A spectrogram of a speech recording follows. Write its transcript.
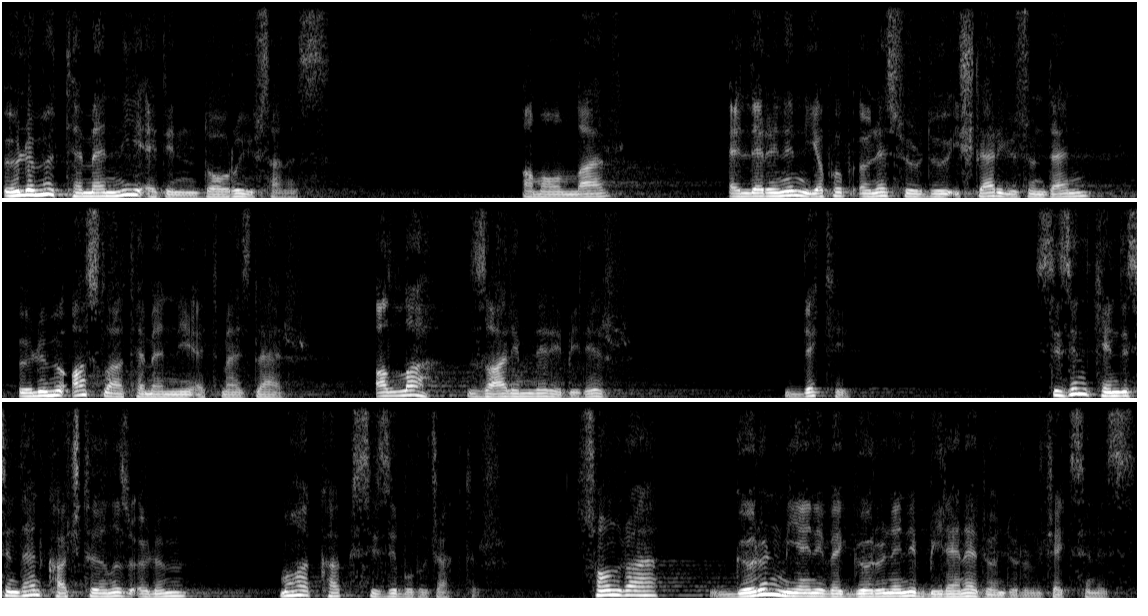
ölümü temenni edin doğruysanız. Ama onlar, ellerinin yapıp öne sürdüğü işler yüzünden ölümü asla temenni etmezler. Allah zalimleri bilir. De ki, sizin kendisinden kaçtığınız ölüm muhakkak sizi bulacaktır. Sonra görünmeyeni ve görüneni bilene döndürüleceksiniz.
